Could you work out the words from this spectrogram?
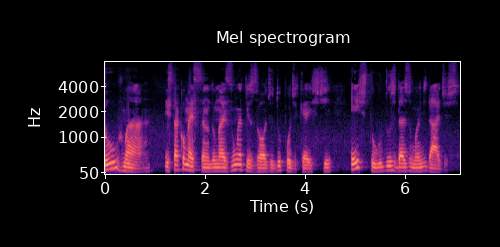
turma! Está começando mais um episódio do podcast Estudos das Humanidades.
